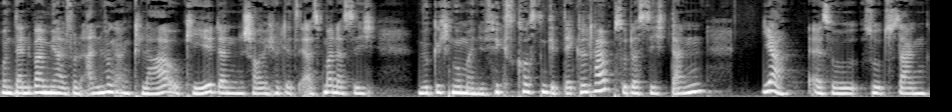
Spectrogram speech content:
Und dann war mir halt von Anfang an klar, okay, dann schaue ich halt jetzt erstmal, dass ich wirklich nur meine Fixkosten gedeckelt habe, so dass ich dann ja, also sozusagen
